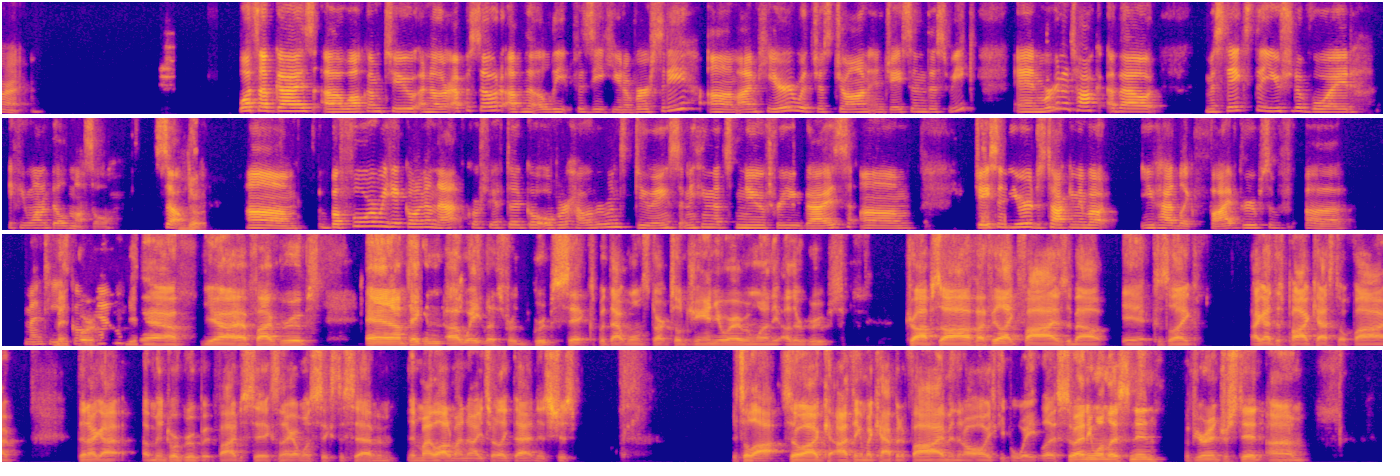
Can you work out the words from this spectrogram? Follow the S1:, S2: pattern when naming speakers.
S1: All right. What's up, guys? Uh, welcome to another episode of the Elite Physique University. Um, I'm here with just John and Jason this week, and we're going to talk about mistakes that you should avoid if you want to build muscle. So, yep. um, before we get going on that, of course, we have to go over how everyone's doing. So, anything that's new for you guys. Um, Jason, you were just talking about you had like five groups of uh mentees Mentor. going now.
S2: Yeah, yeah, I have five groups. And I'm taking a wait list for group six, but that won't start till January when one of the other groups drops off. I feel like five is about it because like I got this podcast till five. Then I got a mentor group at five to six, and I got one six to seven. And my a lot of my nights are like that, and it's just it's a lot. So I I think I'm gonna cap it at five, and then I'll always keep a wait list. So anyone listening, if you're interested, um,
